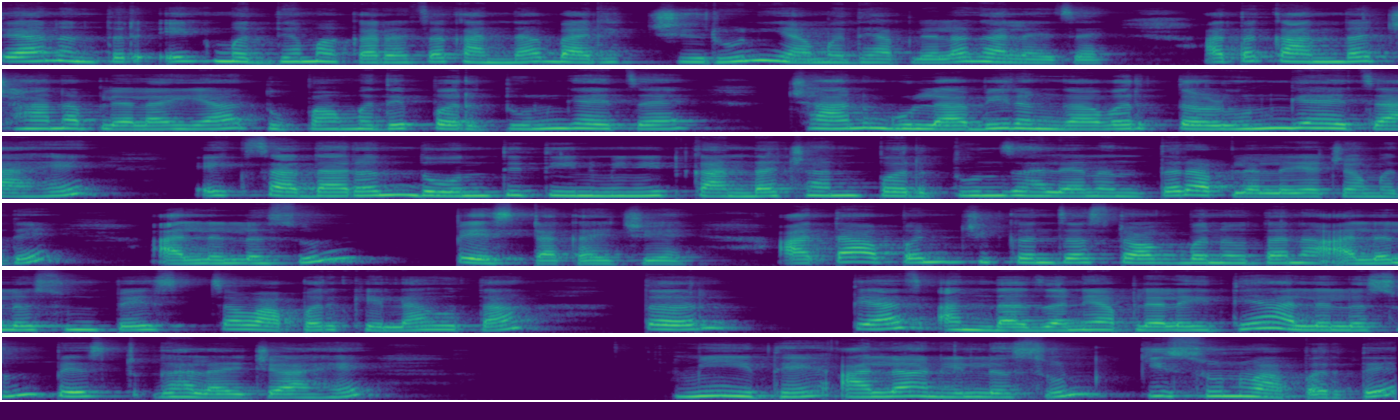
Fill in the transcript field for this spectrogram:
त्यानंतर एक मध्यम आकाराचा कांदा बारीक चिरून यामध्ये आपल्याला घालायचा आहे आता कांदा छान आपल्याला या तुपामध्ये परतून घ्यायचा आहे छान गुलाबी रंगावर तळून घ्यायचा आहे. एक साधारण दोन ते तीन मिनिट कांदा छान परतून झाल्यानंतर आपल्याला याच्यामध्ये आलं लसूण पेस्ट टाकायची आहे. आता आपण चिकनचा स्टॉक बनवताना आलं लसूण पेस्टचा वापर केला होता. तर त्याच अंदाजाने आपल्याला इथे आलं लसूण पेस्ट घालायचे आहे. मी इथे आलं आणि लसूण किसून वापरते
